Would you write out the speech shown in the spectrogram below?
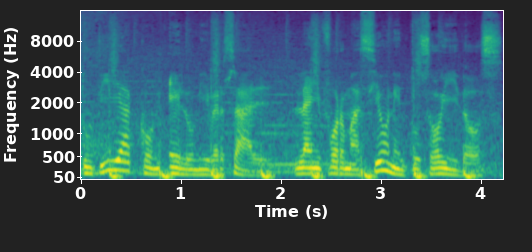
Tu día con El Universal. La información en tus oídos.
